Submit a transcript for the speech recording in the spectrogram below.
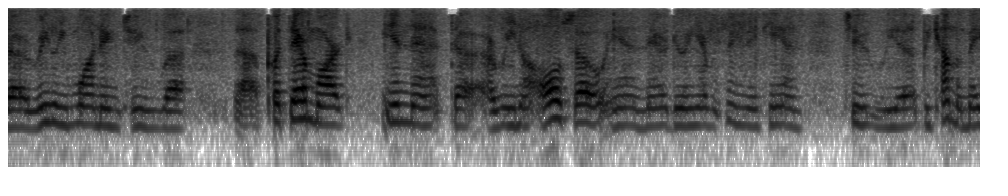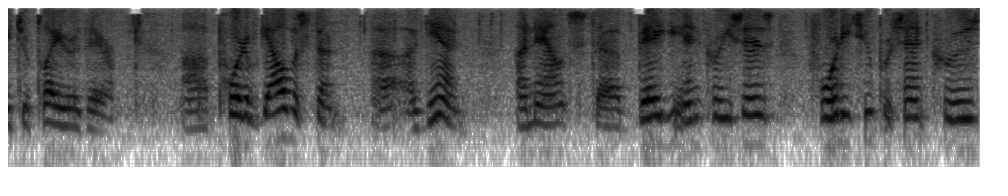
uh, really wanting to uh, uh, put their mark in that uh, arena also, and they're doing everything they can to uh, become a major player there. Uh, Port of Galveston, uh, again, announced uh, big increases, 42% cruise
